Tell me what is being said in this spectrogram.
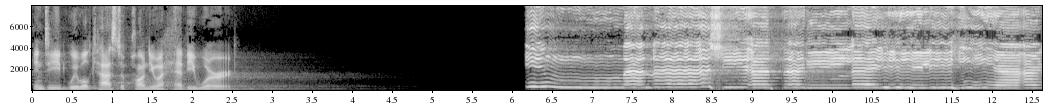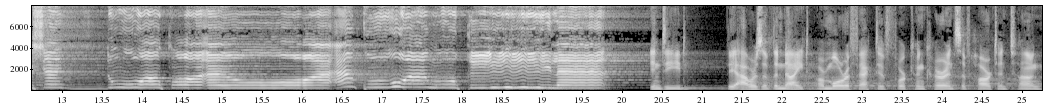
Indeed, we will cast upon you a heavy word. إن ناشئة الليل هي أشد وطئا وأقوم قيلا Indeed, the hours of the night are more effective for concurrence of heart and tongue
